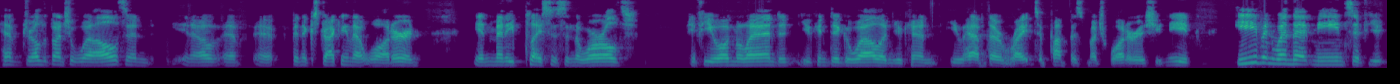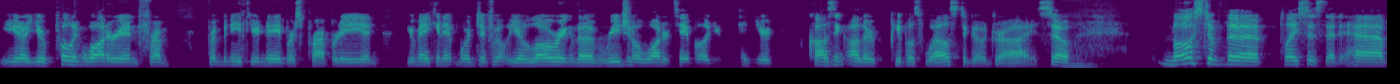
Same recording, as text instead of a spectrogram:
have drilled a bunch of wells and you know have, have been extracting that water. And in many places in the world, if you own the land, you can dig a well and you can you have the right to pump as much water as you need, even when that means if you you know you're pulling water in from from beneath your neighbor's property and you're making it more difficult. You're lowering the regional water table and, you, and you're causing other people's wells to go dry. So. Mm. most of the places that have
